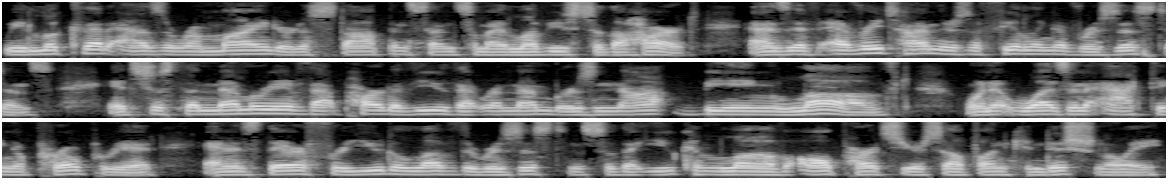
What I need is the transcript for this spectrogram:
we look at as a reminder to stop and send some I love yous to the heart. As if every time there's a feeling of resistance, it's just the memory of that part of you that remembers not being loved when it wasn't acting appropriate. And it's there for you to love the resistance so that you can love all parts of yourself unconditionally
